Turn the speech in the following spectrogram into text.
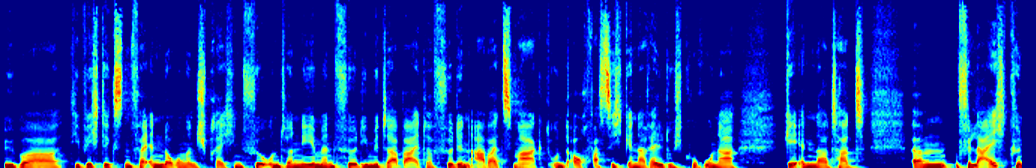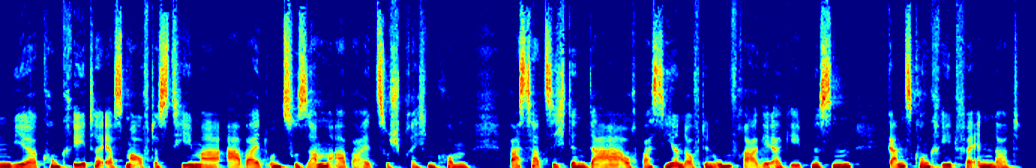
über die wichtigsten Veränderungen sprechen für Unternehmen, für die Mitarbeiter, für den Arbeitsmarkt und auch was sich generell durch Corona geändert hat. Ähm, vielleicht können wir konkreter erstmal auf das Thema Arbeit und Zusammenarbeit zu sprechen kommen. Was hat sich denn da, auch basierend auf den Umfrageergebnissen, ganz konkret verändert?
